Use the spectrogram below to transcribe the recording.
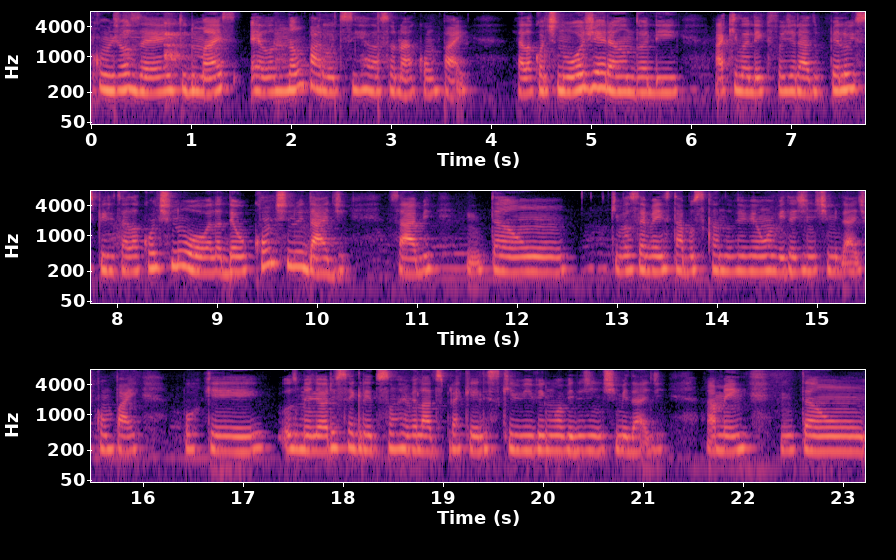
com José e tudo mais, ela não parou de se relacionar com o pai. Ela continuou gerando ali aquilo ali que foi gerado pelo Espírito, ela continuou, ela deu continuidade, sabe? Então, que você venha estar buscando viver uma vida de intimidade com o Pai, porque os melhores segredos são revelados para aqueles que vivem uma vida de intimidade. Amém? Então,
